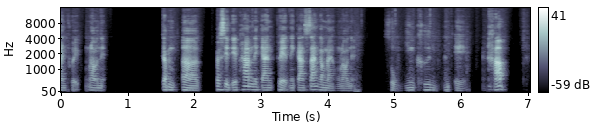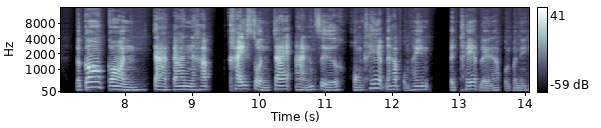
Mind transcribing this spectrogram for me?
การเทรดของเราเนี่ยกำประสิทธิภาพในการเทรดในการสร้างกำไรของเราเนี่ยสูงยิ่งขึ้นนั่นเองนะครับ แล้วก็ก่อนจากกันนะครับ ใครสนใจอ่านหนังสือของเทพนะครับ ผมให้ เป็นเทพเลยนะครับคนคนนี้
